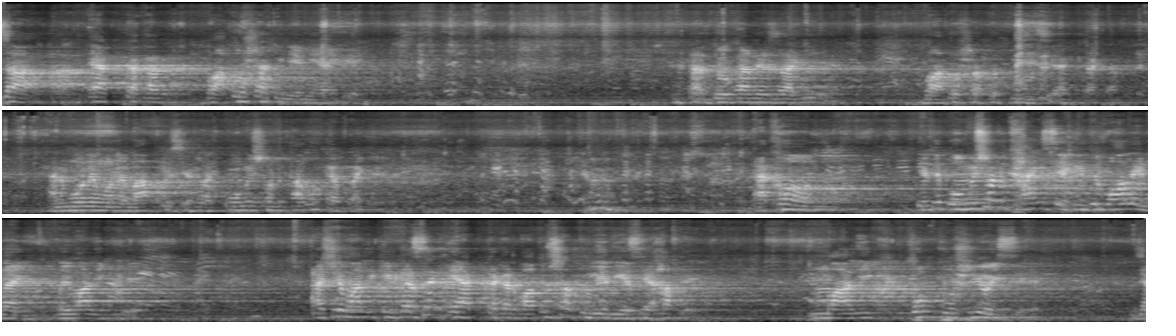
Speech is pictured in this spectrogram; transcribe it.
যা, এক টাকার বাতসা কিনে নিয়ে আগে দোকানে জাগিয়ে বাতসা তো কিনছে এক টাকা। আর মনে মনে ভাবতেছে তাহলে কমিশন খাব কেমন এখন কিন্তু কমিশন খাইছে, কিন্তু বলে নাই ওই মালিককে। আসে মালিকের কাছে এক টাকার বাতসা তুলে দিয়েছে হাতে। মালিক খুব খুশি হয়েছে যে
